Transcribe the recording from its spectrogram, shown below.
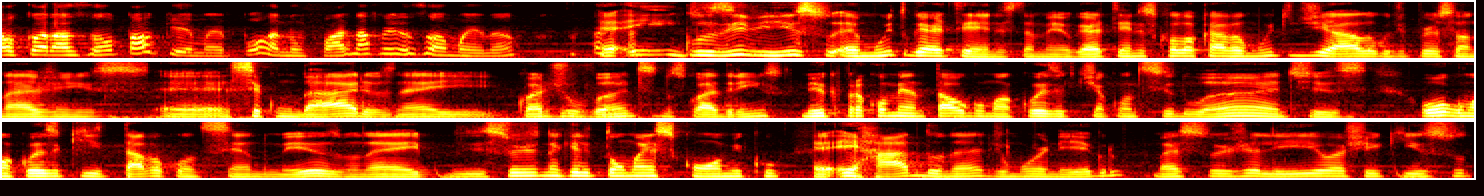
o coração tá o quê? Mas, porra, não faz na frente da sua mãe, não. É, inclusive, isso é muito Gartenis também. O Gartenis colocava muito diálogo de personagens é, secundários, né? E coadjuvantes nos quadrinhos, meio que para comentar alguma coisa que tinha acontecido antes, ou alguma coisa que estava acontecendo mesmo, né? E, e, surge naquele tom mais cômico, é, errado, né? De humor negro, mas surge ali. Eu achei que isso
